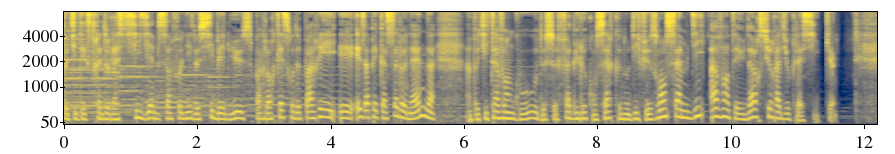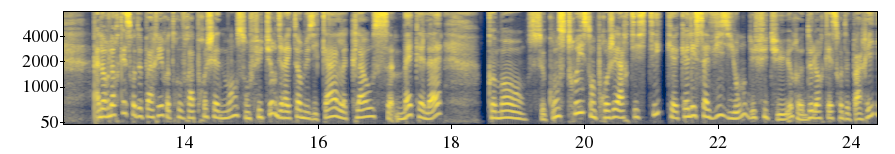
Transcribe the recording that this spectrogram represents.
Petit extrait de la sixième symphonie de Sibelius par l'Orchestre de Paris et Esa-Pekka Salonen. Un petit avant-goût de ce fabuleux concert que nous diffuserons samedi à 21h sur Radio Classique. Alors l'Orchestre de Paris retrouvera prochainement son futur directeur musical, Klaus Mekele. Comment se construit son projet artistique? Quelle est sa vision du futur de l'Orchestre de Paris?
